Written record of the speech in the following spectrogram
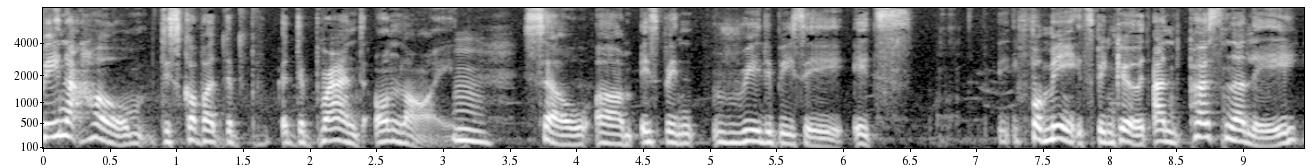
being at home discovered the the brand online. So um, it's been really busy. It's for me, it's been good, and personally,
